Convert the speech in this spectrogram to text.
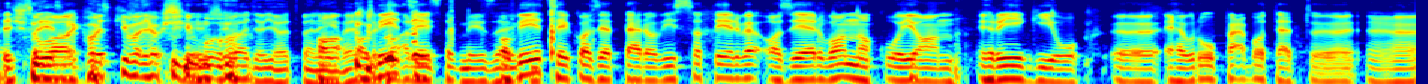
És szóval, nézd meg, hogy ki vagyok simulva. Vagy, hogy 50 éves, a, a, WC, a WC kazettára visszatérve azért vannak olyan régiók ö, Európában, tehát ö, ö,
